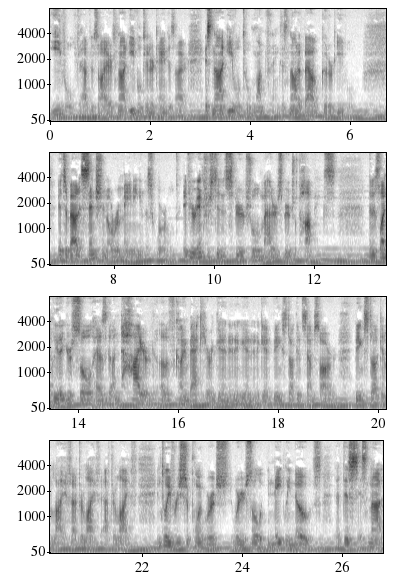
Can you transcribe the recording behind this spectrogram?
evil to have desire. It's not evil to entertain desire. It's not evil to want things. It's not about good or evil. It's about ascension or remaining in this world. If you're interested in spiritual matters, spiritual topics, then it's likely that your soul has gotten tired of coming back here again and again and again, being stuck in samsara, being stuck in life after life after life, until you've reached a point where it's where your soul innately knows that this is not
